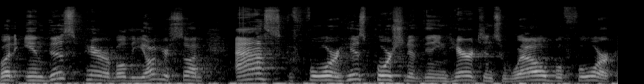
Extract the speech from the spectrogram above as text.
But in this parable, the younger son asked for his portion of the inheritance well before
